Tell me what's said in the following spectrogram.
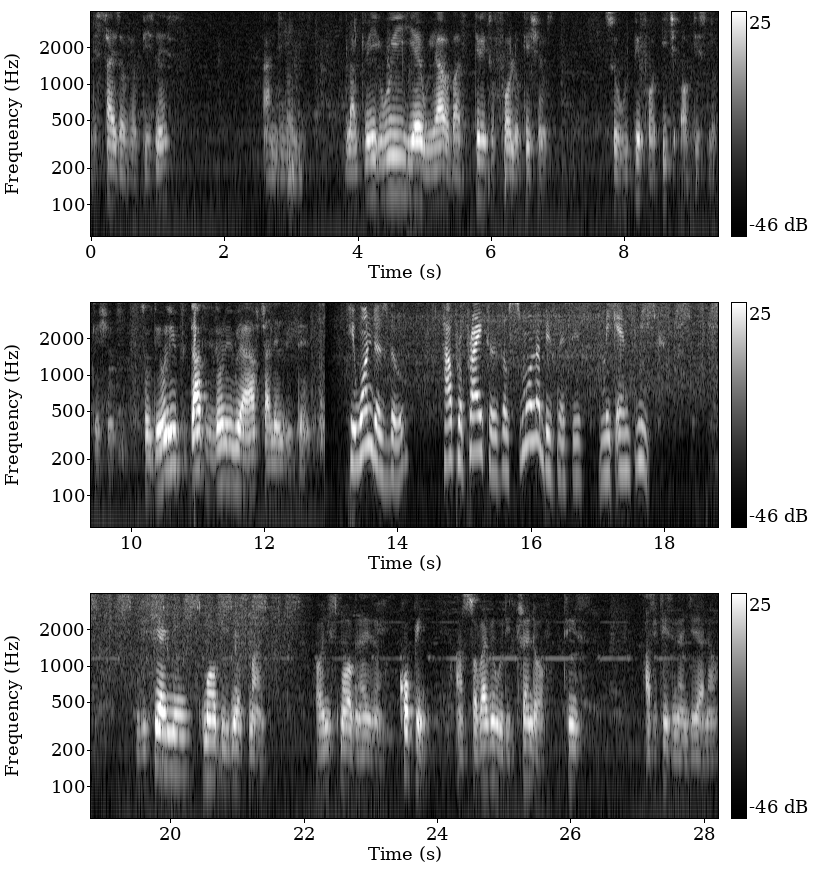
the size of your business and the, like me, we here we have about three to four locations. So we pay for each of these locations. So the only that is the only way I have challenge with them. He wonders though how proprietors of smaller businesses make ends meet. If you see any small businessman or any small organization coping and surviving with the trend of things as it is in Nigeria now,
